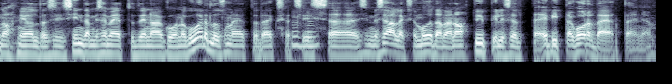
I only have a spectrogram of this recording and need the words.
noh, nii-öelda siis hindamise meetodi nagu, nagu võrdlusmeetod, eks, et mm -hmm. siis, äh, siis me seal, eks ju, mõõdame noh, tüüpiliselt EBITDA kordajat, on ju.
